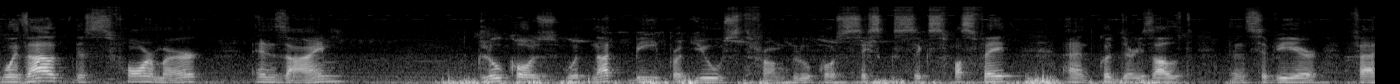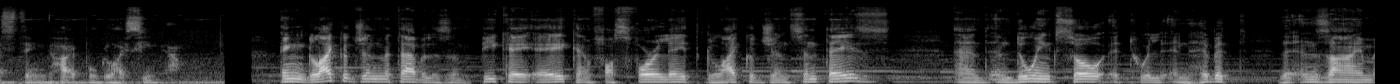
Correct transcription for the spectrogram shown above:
Without this former enzyme, glucose would not be produced from glucose 6 phosphate and could result in severe fasting hypoglycemia. In glycogen metabolism, PKA can phosphorylate glycogen synthase, and in doing so, it will inhibit the enzyme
